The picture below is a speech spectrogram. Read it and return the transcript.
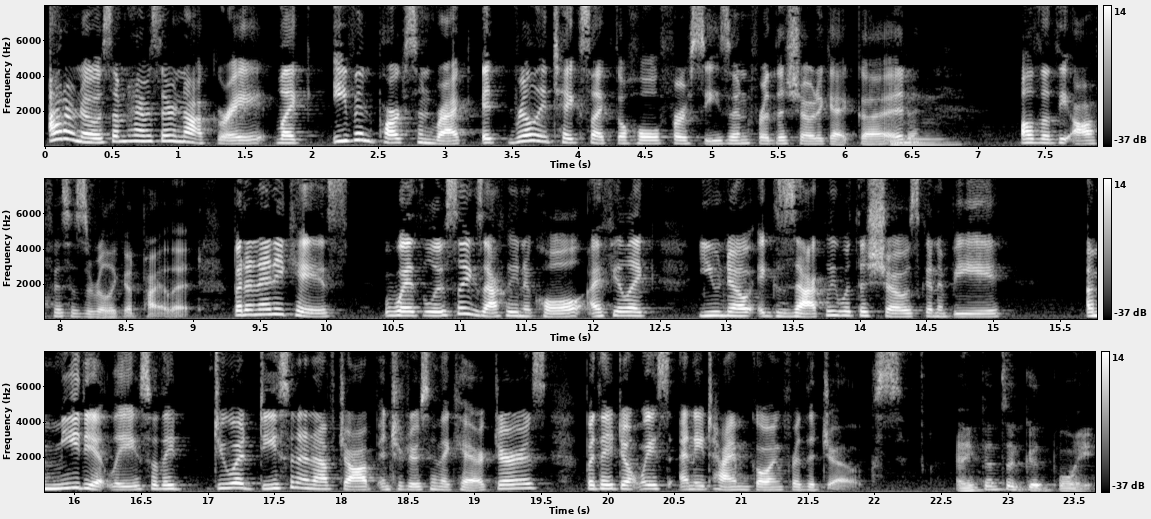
I don't know, sometimes they're not great. Like even Parks and Rec, it really takes like the whole first season for the show to get good. Although The Office is a really good pilot. But in any case, with Loosely Exactly Nicole, I feel like you know exactly what the show is going to be immediately. So they do a decent enough job introducing the characters, but they don't waste any time going for the jokes. I think that's a good point.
